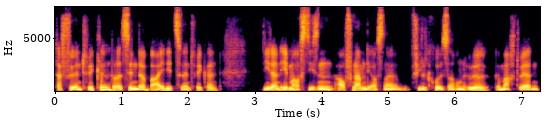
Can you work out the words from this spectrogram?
dafür entwickelt oder sind dabei, die zu entwickeln, die dann eben aus diesen Aufnahmen, die aus einer viel größeren Höhe gemacht werden,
